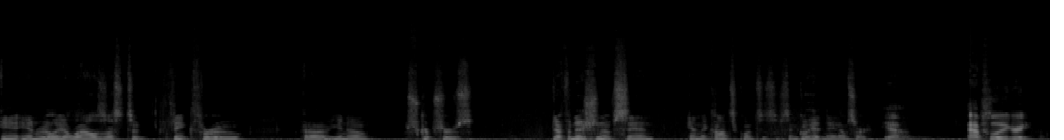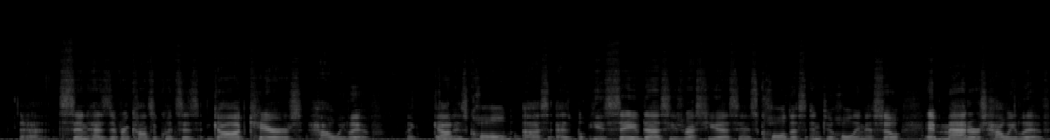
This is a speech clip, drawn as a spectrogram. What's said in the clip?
and, and really allows us to think through, uh, you know, Scripture's definition of sin and the consequences of sin. Go ahead, Nate. I'm sorry. Yeah, absolutely agree. Uh, sin has different consequences. God cares how we live. Like God has called us as He has saved us, He's rescued us, and He's called us into holiness. So it matters how we live.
